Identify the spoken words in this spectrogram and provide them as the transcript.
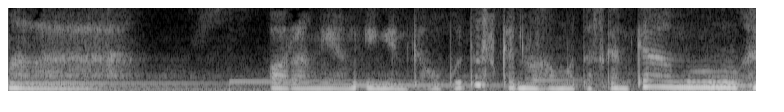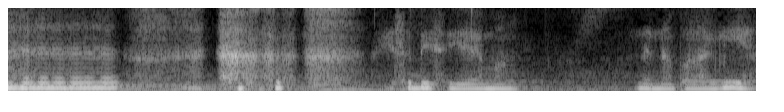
malah orang yang ingin kamu putuskan malah memutuskan kamu. Sedih sih ya emang. Dan apalagi ya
